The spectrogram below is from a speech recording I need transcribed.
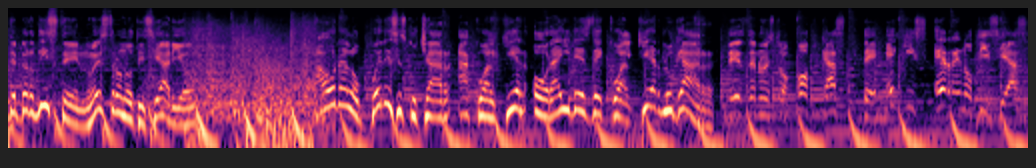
¿Te perdiste nuestro noticiario? Ahora lo puedes escuchar a cualquier hora y desde cualquier lugar, desde nuestro podcast de XR Noticias,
